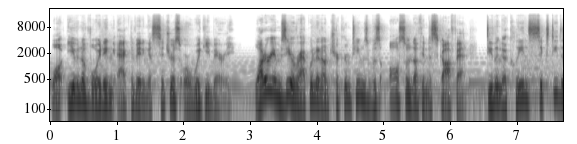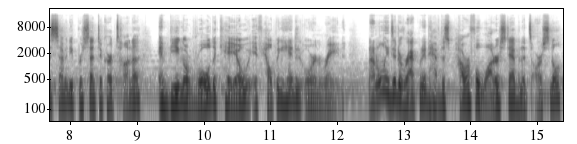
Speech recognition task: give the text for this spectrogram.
while even avoiding activating a Sitrus or Wiki Berry. Waterium Z Araquanid on Trick Room teams was also nothing to scoff at, dealing a clean 60 to 70% to Kartana and being a roll to KO if helping handed or in rain. Not only did Araquanid have this powerful water stab in its arsenal,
